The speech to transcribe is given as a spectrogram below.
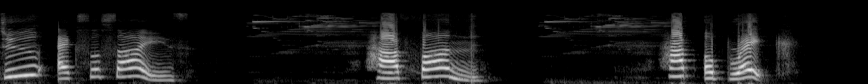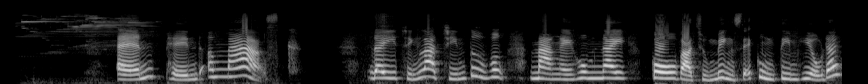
Do exercise. Have fun. Have a break. And paint a mask. Đây chính là 9 từ vựng mà ngày hôm nay cô và chúng mình sẽ cùng tìm hiểu đấy.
